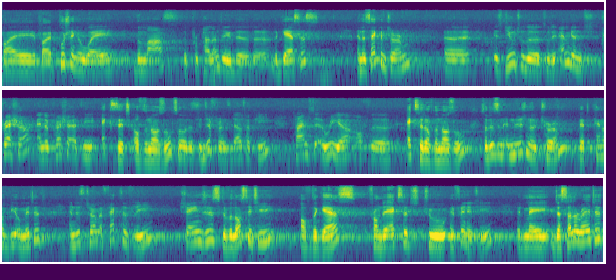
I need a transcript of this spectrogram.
by, by pushing away the mass, the propellant, the, the, the gases. And the second term uh, is due to the, to the ambient pressure and the pressure at the exit of the nozzle. So it's the difference, delta P, times the area of the exit of the nozzle. So this is an additional term that cannot be omitted. And this term effectively changes the velocity of the gas from the exit to infinity. It may decelerate it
